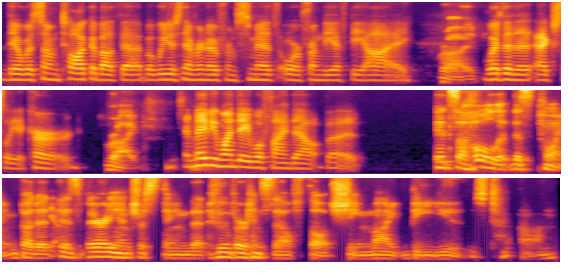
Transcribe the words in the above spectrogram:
there was some talk about that, but we just never know from Smith or from the FBI right whether that actually occurred right and maybe one day we'll find out but it's a hole at this point but it yeah. is very interesting that hoover himself thought she might be used um,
